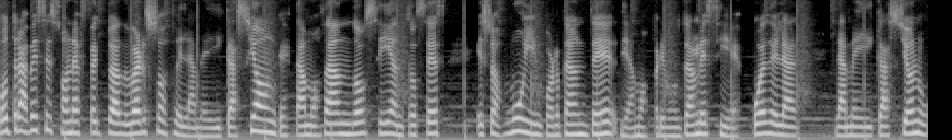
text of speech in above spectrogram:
otras veces son efectos adversos de la medicación que estamos dando, ¿sí? Entonces, eso es muy importante, digamos, preguntarle si después de la, la medicación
